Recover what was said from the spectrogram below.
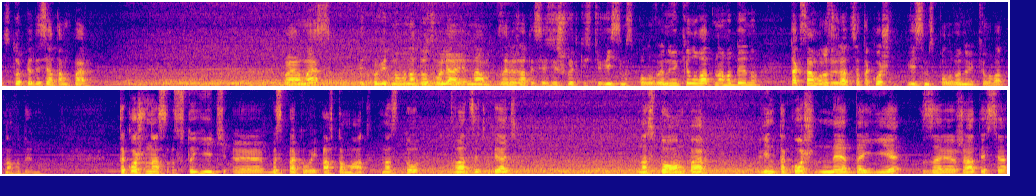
е, 150 ампер БМС. Відповідно, вона дозволяє нам заряджатися зі швидкістю 8,5 кВт на годину. Так само розряджатися також 8,5 кВт на годину. Також в нас стоїть е, безпековий автомат на 125 на 100 ампер. Він також не дає заряджатися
